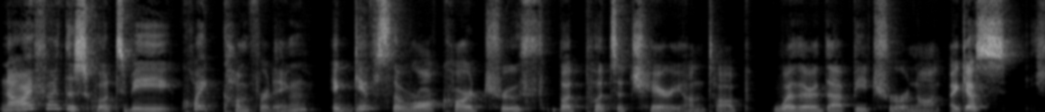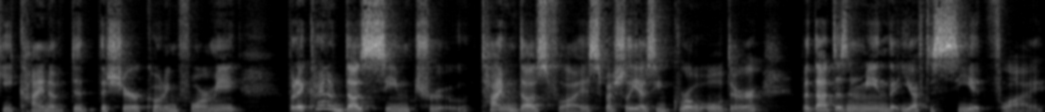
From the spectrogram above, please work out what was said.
Now, I find this quote to be quite comforting. It gives the rock hard truth, but puts a cherry on top, whether that be true or not. I guess he kind of did the sugarcoating for me, but it kind of does seem true. Time does fly, especially as you grow older, but that doesn't mean that you have to see it fly.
